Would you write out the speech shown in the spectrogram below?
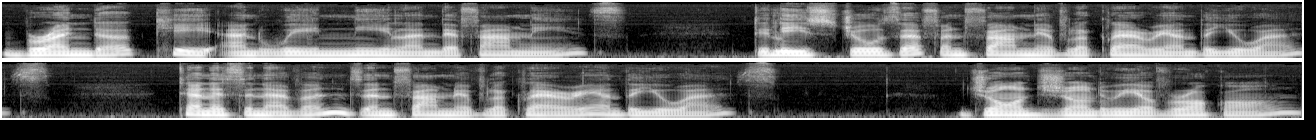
Brenda, Kay, and Wayne Neal and their families, Delise Joseph and family of Leclerc and the U.S., Tennyson Evans and family of Leclerc and the U.S., George Jean-Louis of Rock Hall,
